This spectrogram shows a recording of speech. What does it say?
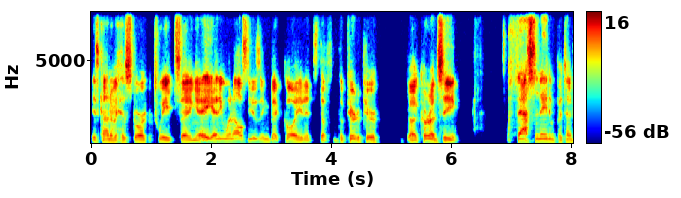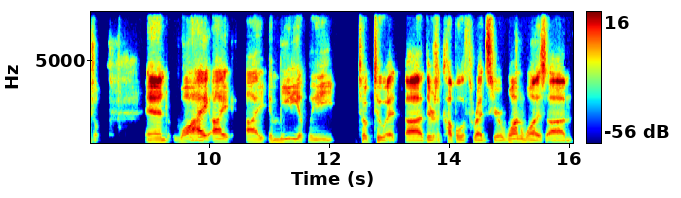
is kind of a historic tweet saying, "Hey, anyone else using Bitcoin? It's the the peer to peer currency, fascinating potential." And why I I immediately took to it. Uh, there's a couple of threads here. One was um,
